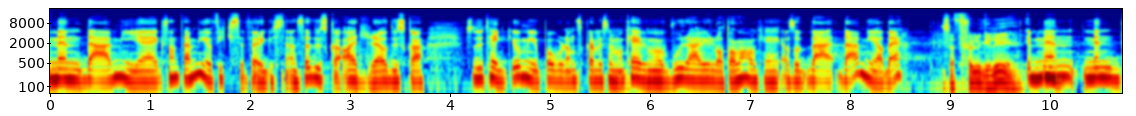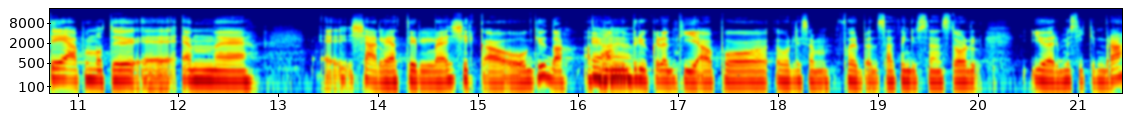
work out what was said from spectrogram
men det er mye ikke sant? Det er mye å fikse før gudstjeneste. Du skal arre, og du skal Så du tenker jo mye på hvordan skal liksom Ok, vi må, hvor er vi i låta nå? Ok, altså, det, er, det er mye av det. Selvfølgelig. Men, men det er på en måte eh, en eh, kjærlighet til kirka og Gud, da. At Ja, man ja. bruker den tida på å liksom forberede seg til en gudstjeneste og gjøre musikken bra.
